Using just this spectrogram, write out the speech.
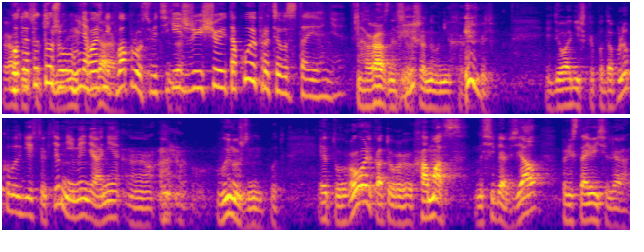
Вот это тоже у меня возник да. вопрос, ведь да. есть же еще и такое противостояние. Разные совершенно у них сказать, идеологическая подоплека в их действиях, тем не менее они э, вынуждены вот эту роль, которую Хамас на себя взял, представителя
